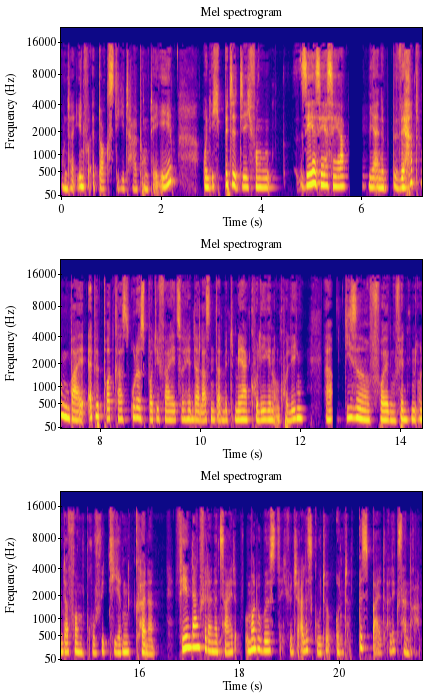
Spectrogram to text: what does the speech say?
unter info@docsdigital.de und ich bitte dich von sehr, sehr, sehr mir eine Bewertung bei Apple Podcast oder Spotify zu hinterlassen, damit mehr Kolleginnen und Kollegen äh, diese Folgen finden und davon profitieren können. Vielen Dank für deine Zeit, wo immer du bist. Ich wünsche alles Gute und bis bald, Alexandra.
